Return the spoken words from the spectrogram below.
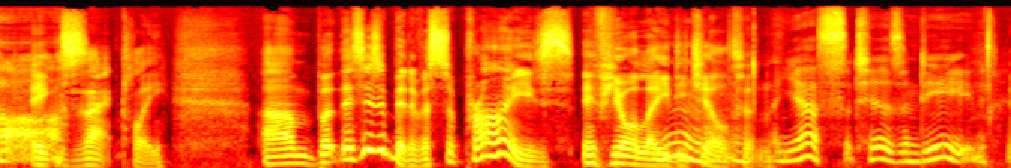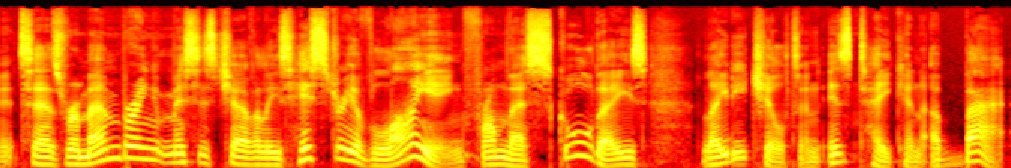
exactly. Um, but this is a bit of a surprise if you're Lady mm, Chiltern. Yes, it is indeed. It says, remembering Mrs. Cheveley's history of lying from their school days, Lady Chiltern is taken aback.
